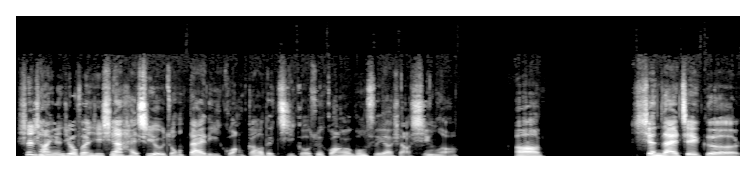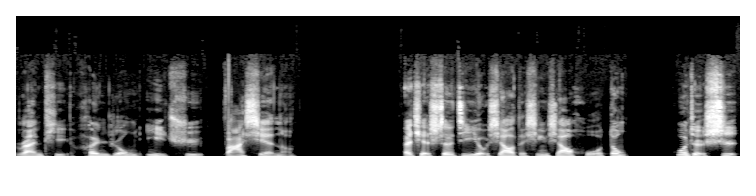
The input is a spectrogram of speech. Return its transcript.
市场研究分析现在还是有一种代理广告的机构，所以广告公司要小心了。呃，现在这个软体很容易去发现呢，而且设计有效的行销活动，或者是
